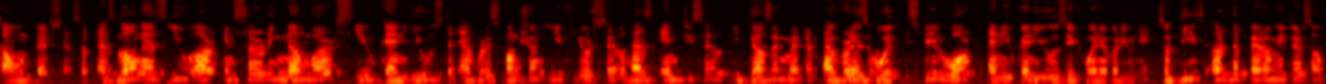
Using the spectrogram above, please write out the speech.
count that cell so as long as you are inserting numbers you can use the average function. If your cell has empty cell it doesn't matter. Average will still work and you can use it whenever you need. So these are the parameters of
